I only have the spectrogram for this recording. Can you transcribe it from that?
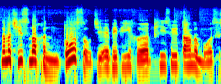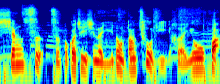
那么其实呢，很多手机 APP 和 PC 端的模式相似，只不过进行了移动端处理和优化。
